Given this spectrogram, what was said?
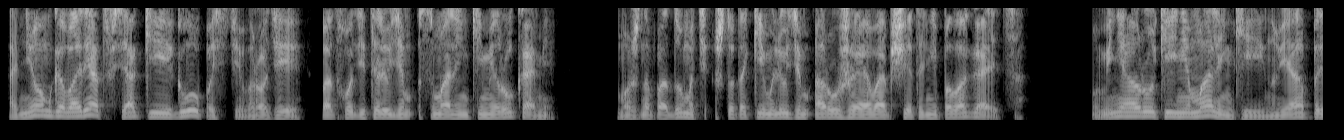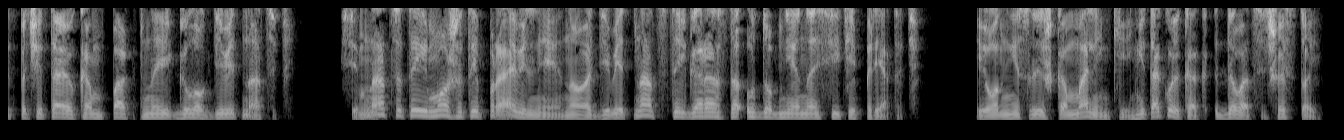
О нем говорят всякие глупости, вроде «подходит людям с маленькими руками». Можно подумать, что таким людям оружие вообще-то не полагается. У меня руки не маленькие, но я предпочитаю компактный Глок 19. Семнадцатый, может, и правильнее, но девятнадцатый гораздо удобнее носить и прятать. И он не слишком маленький, не такой, как двадцать шестой.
